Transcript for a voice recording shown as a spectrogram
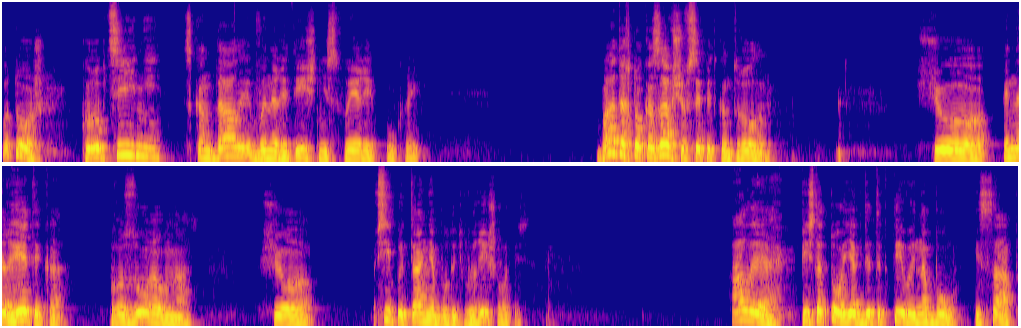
Отож, корупційні скандали в енергетичній сфері України. Багато хто казав, що все під контролем, що енергетика прозора у нас, що всі питання будуть вирішуватися. Але після того, як детективи НАБУ і САП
